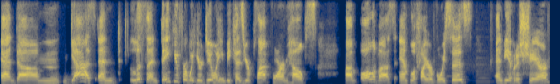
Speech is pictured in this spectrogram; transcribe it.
And um, yes, and listen, thank you for what you're doing because your platform helps um, all of us amplify our voices and be able to share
